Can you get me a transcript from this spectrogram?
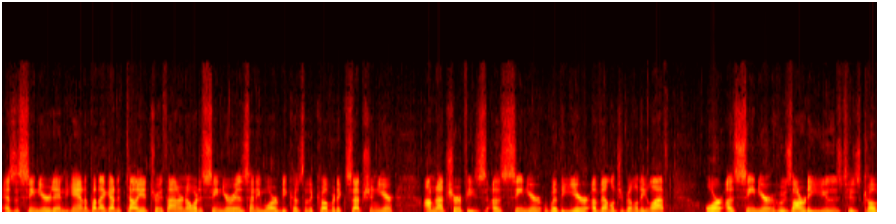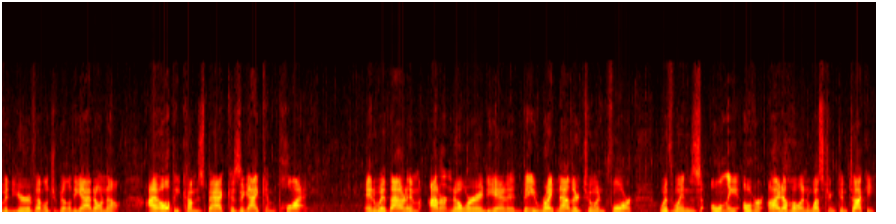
as a senior at Indiana, but I got to tell you the truth, I don't know what a senior is anymore because of the COVID exception year. I'm not sure if he's a senior with a year of eligibility left or a senior who's already used his COVID year of eligibility. I don't know. I hope he comes back because the guy can play. And without him, I don't know where Indiana would be. Right now, they're two and four with wins only over Idaho and Western Kentucky.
